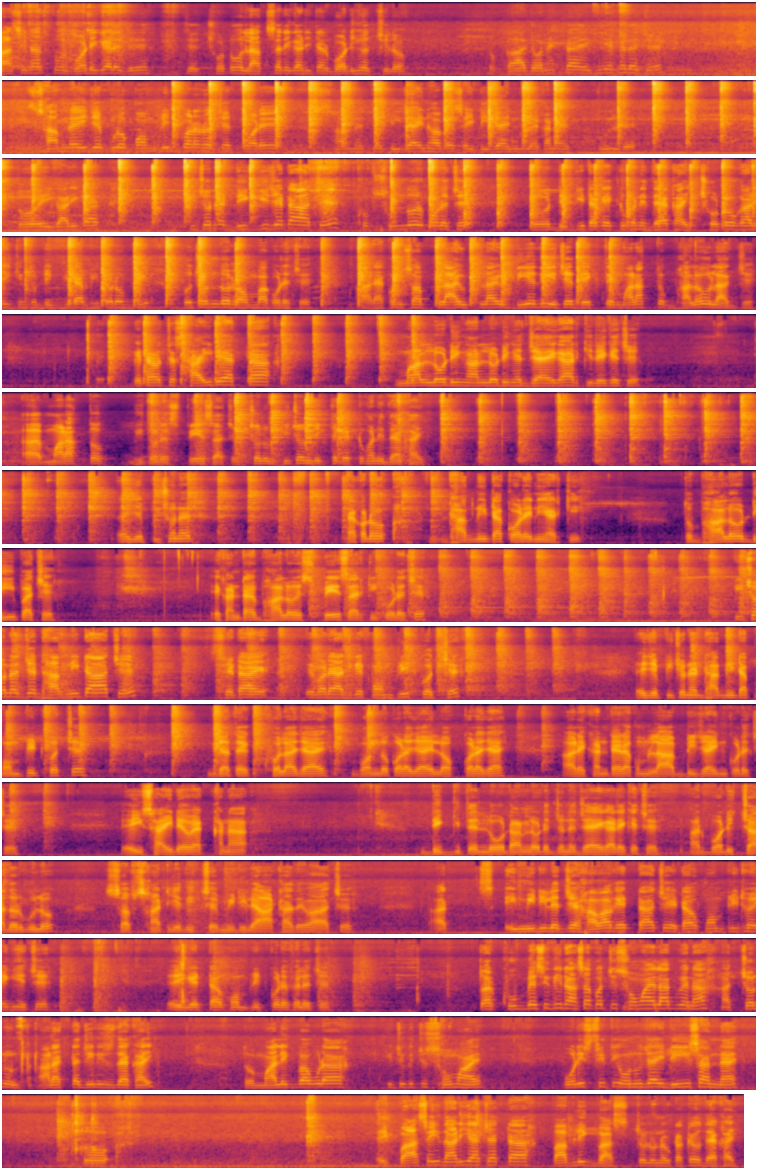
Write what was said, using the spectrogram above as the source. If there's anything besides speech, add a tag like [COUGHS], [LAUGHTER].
Kashinathpur body গ্যারেজে যে ছোট লাক্সারি গাড়িটার বডি হচ্ছিল, তো কাজ অনেকটা এগিয়ে ফেলেছে। সামনে এই যে পুরো কমপ্লিট করা রয়েছে, পরে সামনের যে ডিজাইন হবে, সেই ডিজাইনগুলো এখানে তুলবে। তো এই গাড়িটার পিছনের ডিগ্গি যেটা আছে, খুব সুন্দর করেছে। তো ডিগ্গিটাকে একটুখানি দেখাই। ছোট গাড়ি, কিন্তু ডিগ্গিটা ভিতর অবধি প্রচণ্ড লম্বা করেছে। আর এখন সব প্লাইউড প্লাইউড দিয়ে দিয়েছে, দেখতে মারাত্মক ভালোও লাগছে। এটা হচ্ছে সাইডে একটা মাল লোডিং আনলোডিংয়ের জায়গা আর কি রেখেছে। আর মারাত্মক ভিতরে স্পেস আছে। চলুন পিছন দিক থেকে একটুখানি দেখাই। এই যে পিছনের এখনও ঢাকনিটা করেনি আর কি। তো ভালো ডিপ আছে। এখানটায় ভালো স্পেস আর কি করেছে। পিছনের যে ঢাকনিটা আছে, সেটা এবারে আজকে কমপ্লিট করছে। এই যে পিছনের ঢাকনিটা কমপ্লিট করছে, যাতে খোলা যায়, বন্ধ করা যায় লক করা যায়। আর এখানটা এরকম লাভ ডিজাইন করেছে। এই সাইডেও একখানা ডিগ্গিতে লোড আনলোডের জন্য জায়গা রেখেছে। আর বডির চাদরগুলো সব ছাঁটিয়ে দিচ্ছে মিডিলে আঠা দেওয়া আছে। আর এই মিডিলের যে হাওয়া গেটটা আছে, এটাও কমপ্লিট হয়ে গিয়েছে। এই গেটটাও কমপ্লিট করে ফেলেছে। তো আর খুব বেশি দিন আশা করছি সময় লাগবে না। আর চলুন, আর একটা জিনিস দেখাই। তো মালিকবাবুরা কিছু কিছু সময় পরিস্থিতি অনুযায়ী ডিসিশান নেয়। তো এই পাশেই দাঁড়িয়ে আছে একটা পাবলিক বাস চলুন ওটাকেও দেখাই।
